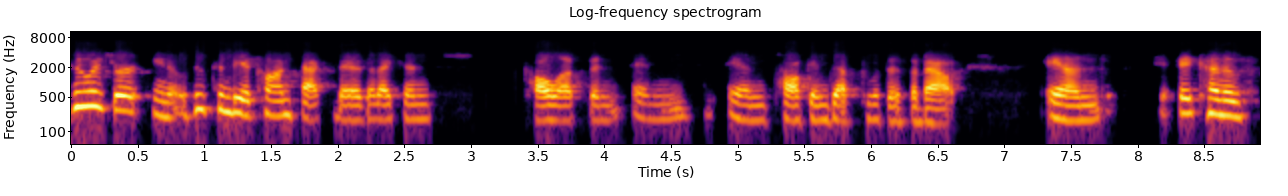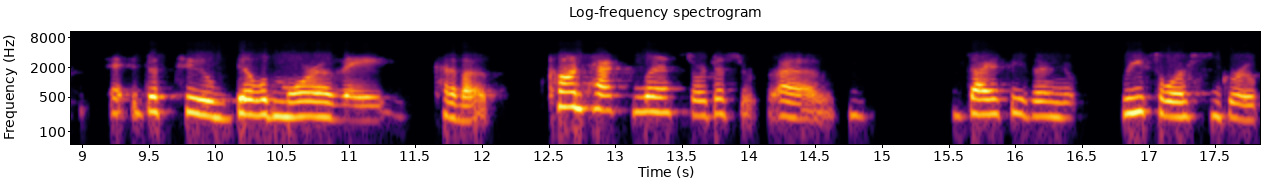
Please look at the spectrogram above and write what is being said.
who is your, you know, who can be a contact there that I can call up and and and talk in depth with us about? And it kind of just to build more of a kind of a contact list or just uh, diocesan resource group,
